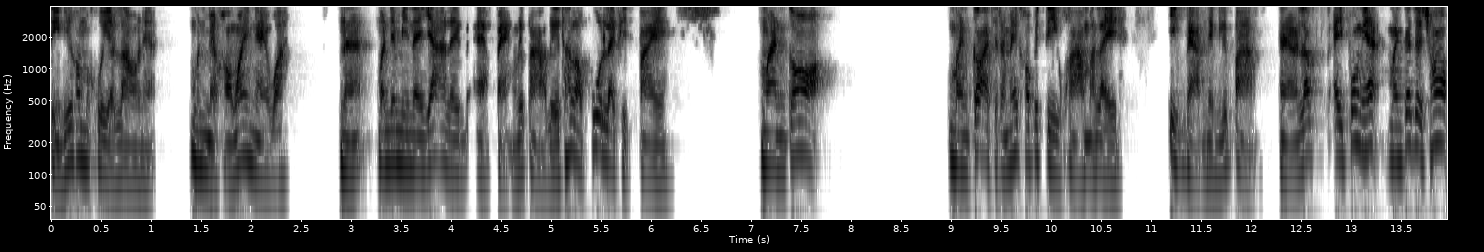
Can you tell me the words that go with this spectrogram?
สิ่งที่เขามาคุยกับเราเนี่ย มันหมายความว่ายังไงวะนะมันจะมีนัยยะอะไรแอบแฝงหรือเปล่า หรือถ้าเราพูดอะไรผิดไป มันก็ มันก็อาจจะทำให้เขาไปตีความอะไรอีกแบบหนึ่งหรือเปล่า นะแล้วไอ้พวกเนี้ยมันก็จะชอบ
